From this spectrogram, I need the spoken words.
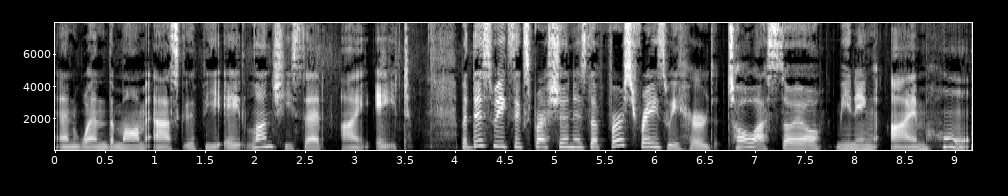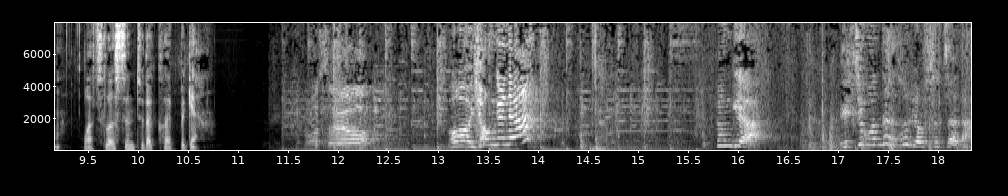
And when the mom asked if he ate lunch, he said, I ate. But this week's expression is the first phrase we heard, 저 왔어요, meaning I'm home. Let's listen to the clip again. 좋았어요. 어, 형규냐? 형규야, 일찍 온다는 소리 없었잖아.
